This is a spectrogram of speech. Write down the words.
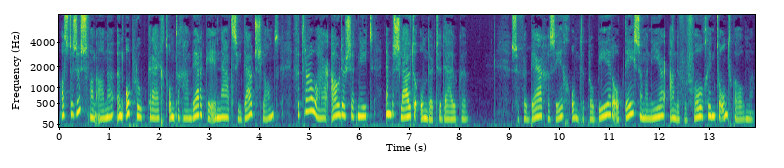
Als de zus van Anne een oproep krijgt om te gaan werken in Nazi-Duitsland, vertrouwen haar ouders het niet en besluiten onder te duiken. Ze verbergen zich om te proberen op deze manier aan de vervolging te ontkomen.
